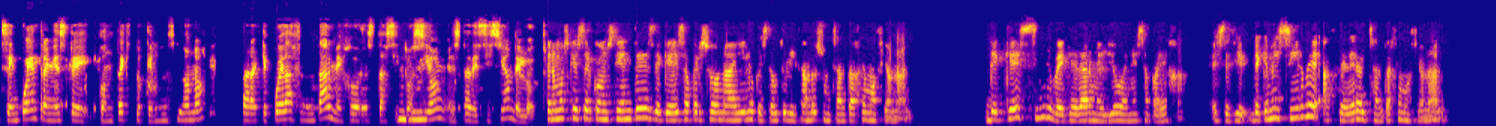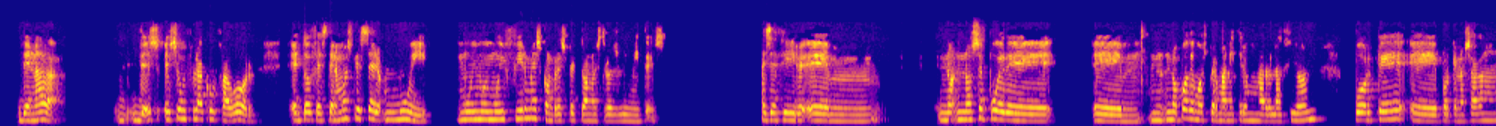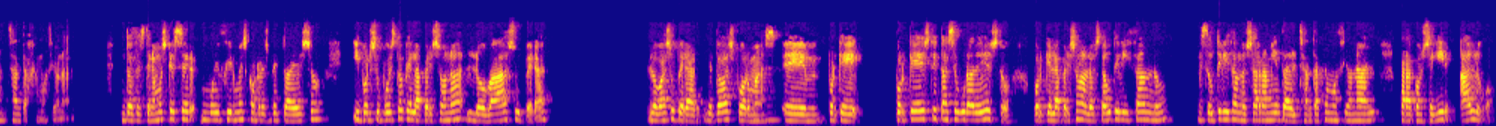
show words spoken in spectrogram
se encuentre en este contexto que menciono para que pueda afrontar mejor esta situación, esta decisión del otro? Tenemos que ser conscientes de que esa persona ahí lo que está utilizando es un chantaje emocional. ¿De qué sirve quedarme yo en esa pareja? Es decir, ¿de qué me sirve acceder al chantaje emocional? De nada es, un flaco favor. Entonces, tenemos que ser muy, muy, muy, muy firmes con respecto a nuestros límites. Es decir, em, no, no, se puede, em, no podemos permanecer en una relación porque, eh, porque nos hagan chantaje emocional. Entonces, tenemos que ser muy firmes con respecto a eso y, por supuesto, que la persona lo va a superar lo va a superar de todas formas. Em, porque, ¿Por qué estoy tan segura de esto? porque la persona lo está utilizando, está utilizando esa herramienta del chantaje emocional para conseguir algo,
